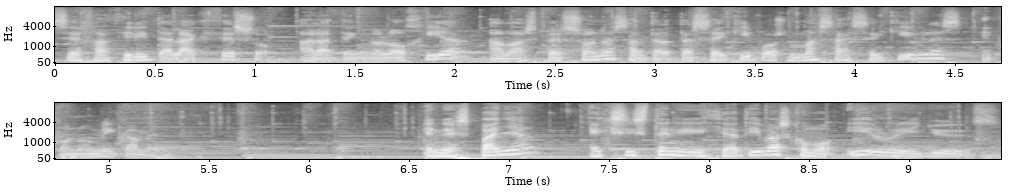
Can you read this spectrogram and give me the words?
se facilita el acceso a la tecnología a más personas al tratarse de equipos más asequibles económicamente. En España existen iniciativas como eReuse,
